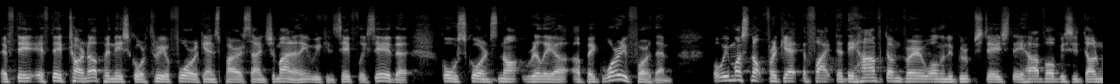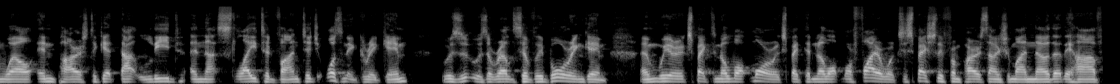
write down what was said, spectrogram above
If they if they turn up and they score three or four against Paris Saint-Germain, I think we can safely say that goal scoring is not really a, a big worry for them. But we must not forget the fact that they have done very well in the group stage. They have obviously done well in Paris to get that lead and that slight advantage. It wasn't a great game. Was it was a relatively boring game, and we're expecting a lot more. Expecting a lot more fireworks, especially from Paris Saint Germain now that they have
